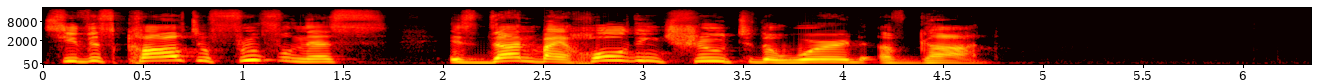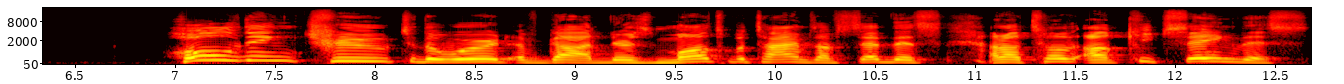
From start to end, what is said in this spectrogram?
See, this call to fruitfulness is done by holding true to the word of God. Holding true to the word of God. There's multiple times I've said this, and I'll tell I'll keep saying this.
